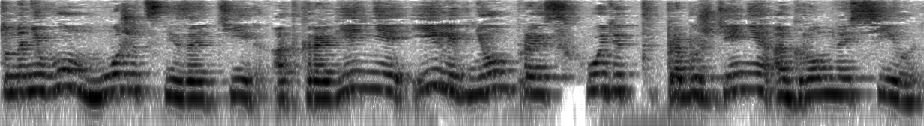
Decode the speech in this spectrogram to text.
то на него может снизойти откровение или в нем происходит пробуждение огромной силы.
